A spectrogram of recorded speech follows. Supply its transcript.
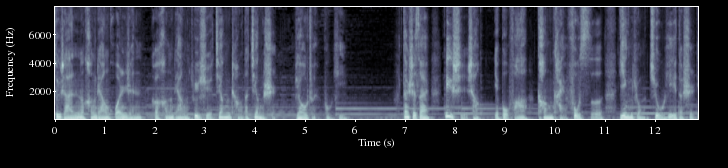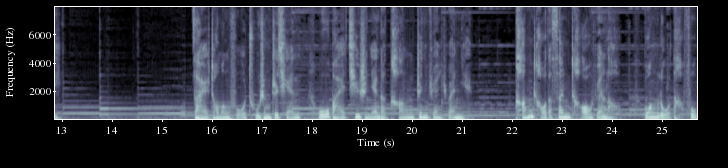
虽然衡量文人和衡量浴血疆场的将士标准不一，但是在历史上也不乏慷慨赴死、英勇就义的事例。在赵孟頫出生之前五百七十年的唐贞元元年，唐朝的三朝元老、光禄大夫、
